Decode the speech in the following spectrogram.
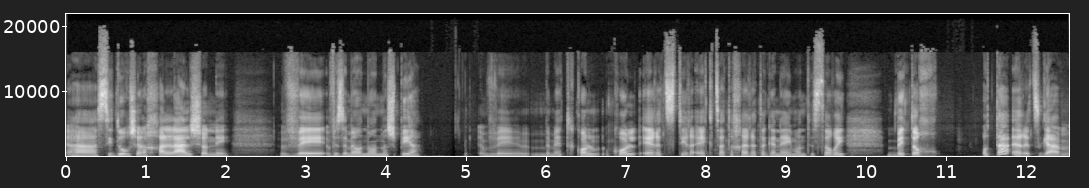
הסידור של החלל שונה. ו... וזה מאוד מאוד משפיע. ובאמת, כל, כל ארץ תיראה קצת אחרת, הגני מונטסורי, בתוך אותה ארץ גם.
